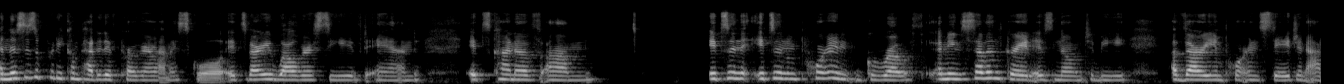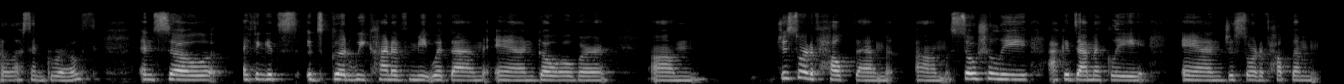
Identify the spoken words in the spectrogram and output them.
and this is a pretty competitive program at my school. It's very well received, and it's kind of um, it's an it's an important growth. I mean, seventh grade is known to be a very important stage in adolescent growth, and so I think it's it's good we kind of meet with them and go over um, just sort of help them um, socially, academically, and just sort of help them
